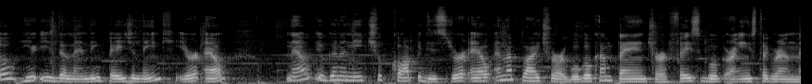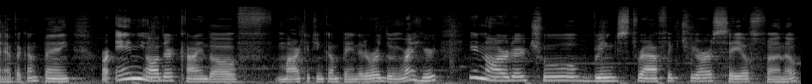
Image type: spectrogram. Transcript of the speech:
So here is the landing page link URL now you're gonna need to copy this URL and apply to your Google campaign, to your Facebook or Instagram meta campaign, or any other kind of marketing campaign that are doing right here in order to bring traffic to your sales funnel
